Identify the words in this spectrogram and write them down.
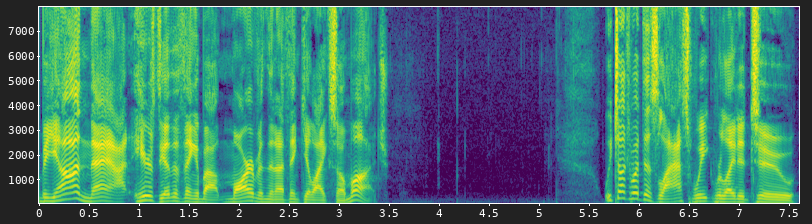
Beyond that, here's the other thing about Marvin that I think you like so much. We talked about this last week related to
